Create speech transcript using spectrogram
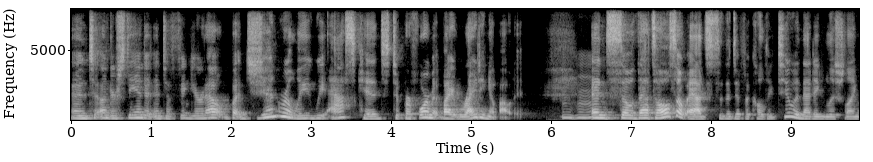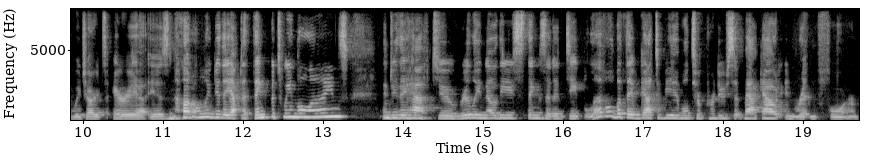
and to understand it and to figure it out, but generally we ask kids to perform it by writing about it. And so that's also adds to the difficulty too in that English language arts area is not only do they have to think between the lines and do they have to really know these things at a deep level, but they've got to be able to produce it back out in written form.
